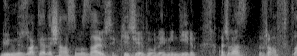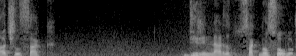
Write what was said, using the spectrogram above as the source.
Gündüz vaklerde şansımız daha yüksek geceye doğru emin değilim. Acaba raftla açılsak derinlerde tutsak nasıl olur?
